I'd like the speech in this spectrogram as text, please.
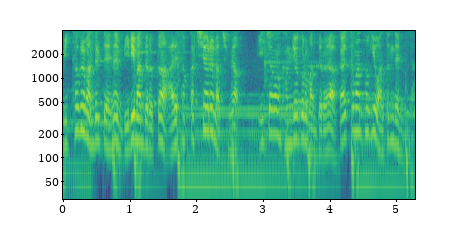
위턱을 만들 때에는 미리 만들었던 아래턱과 치열을 맞추며 일정한 간격으로 만들어야 깔끔한 턱이 완성됩니다.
